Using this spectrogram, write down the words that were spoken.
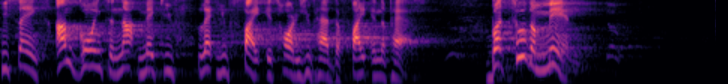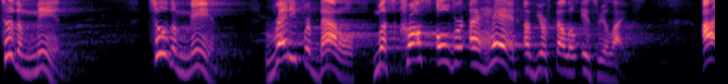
He's saying, I'm going to not make you let you fight as hard as you've had to fight in the past. But to the men, to the men, to the men, ready for battle must cross over ahead of your fellow Israelites. I,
